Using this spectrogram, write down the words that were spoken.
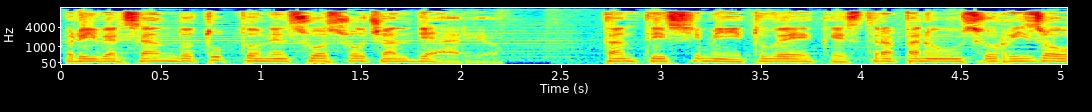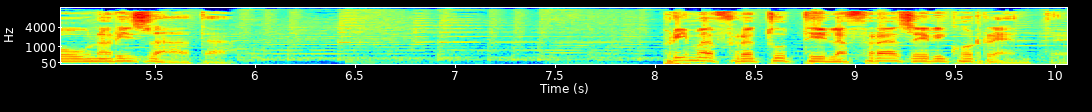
Riversando tutto nel suo social diario. Tantissimi itve che strappano un sorriso o una risata. Prima fra tutti la frase ricorrente,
